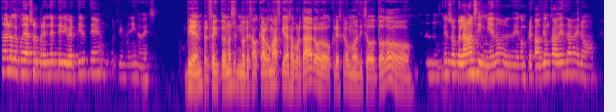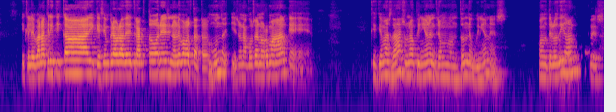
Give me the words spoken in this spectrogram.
Todo lo que pueda sorprenderte y divertirte, pues bienvenido es. Bien, perfecto. No sé, ¿no deja, que algo más quieras aportar o crees que lo hemos dicho todo? Mm, eso, que lo hagan sin miedo, con precaución cabeza, pero y que le van a criticar y que siempre habrá detractores y no le va a gustar a todo el mundo. Y es una cosa normal que, que ¿qué más da? Es una opinión entre un montón de opiniones. Cuando te lo digan, pues...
